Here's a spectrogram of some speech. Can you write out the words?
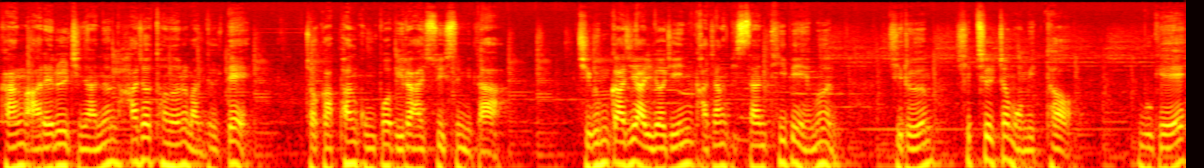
강 아래를 지나는 하저 터널을 만들 때 적합한 공법이라 할 수 있습니다. 지금까지 알려진 가장 비싼 TBM은 지름 17.5m, 무게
